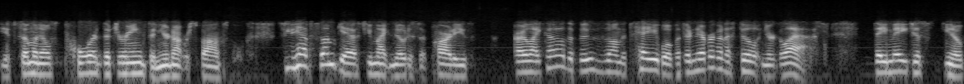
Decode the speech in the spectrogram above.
if someone else poured the drink, then you're not responsible. So you have some guests you might notice at parties are like, oh, the booze is on the table, but they're never going to fill it in your glass. They may just, you know,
